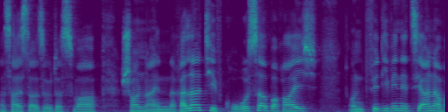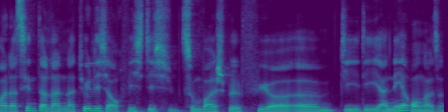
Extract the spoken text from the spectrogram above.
Das heißt also, das war schon ein relativ großer Bereich. Und für die Venezianer war das Hinterland natürlich auch wichtig, zum Beispiel für ähm, die, die Ernährung. Also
